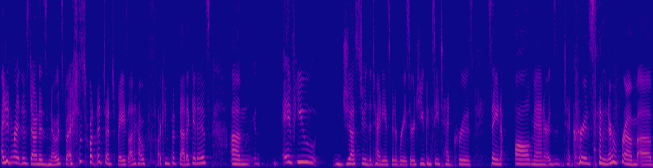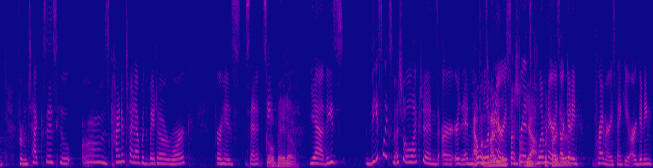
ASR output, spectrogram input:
I didn't write this down as notes, but I just want to touch base on how fucking pathetic it is. Um, if you just do the tiniest bit of research, you can see Ted Cruz saying all manner. It's Ted Cruz, senator from um, from Texas, who um, is kind of tied up with Beto O'Rourke for his Senate seat. go Beto. Yeah, these these like special elections are and That one's not even preliminaries. Yeah, preliminaries are getting primaries. Thank you, are getting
